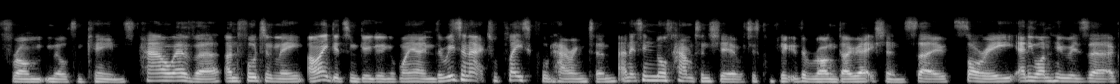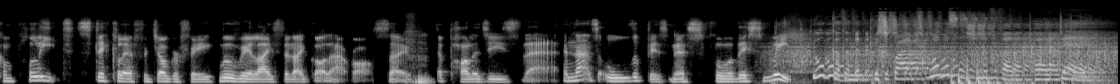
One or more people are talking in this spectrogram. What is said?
from Milton Keynes. However, unfortunately, I did some Googling of my own. There is an actual place called Harrington and it's in Northamptonshire, which is completely the wrong direction. So sorry, anyone who is a, a complete stickler for geography will realize that I got that wrong. So hmm. apologies there. And that's all the business for this week. Your government prescribes one session of fun per day.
